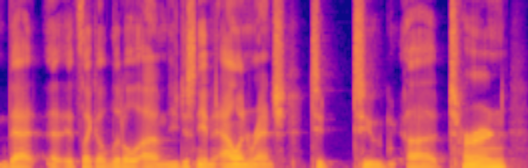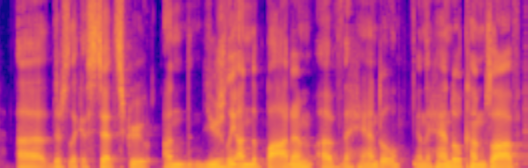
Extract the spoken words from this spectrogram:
that uh, it's like a little. Um, you just need an Allen wrench to to uh, turn. Uh, there's like a set screw on usually on the bottom of the handle, and the handle comes off,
